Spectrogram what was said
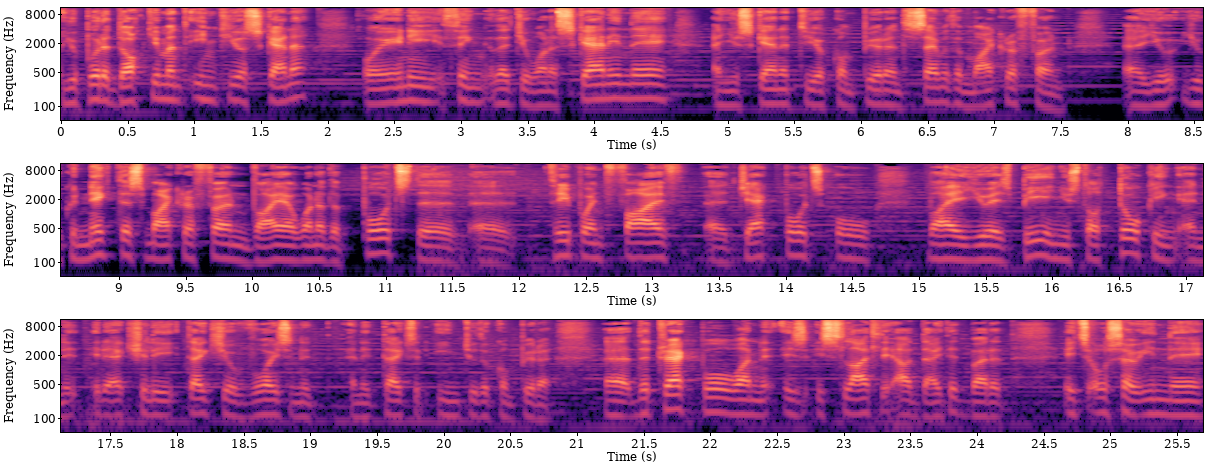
you put a document into your scanner or anything that you want to scan in there and you scan it to your computer and the same with a microphone. Uh, you, you connect this microphone via one of the ports, the uh, 3.5 uh, jack ports or via USB and you start talking and it, it actually takes your voice and it and it takes it into the computer. Uh, the trackball one is, is slightly outdated but it, it's also in there.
